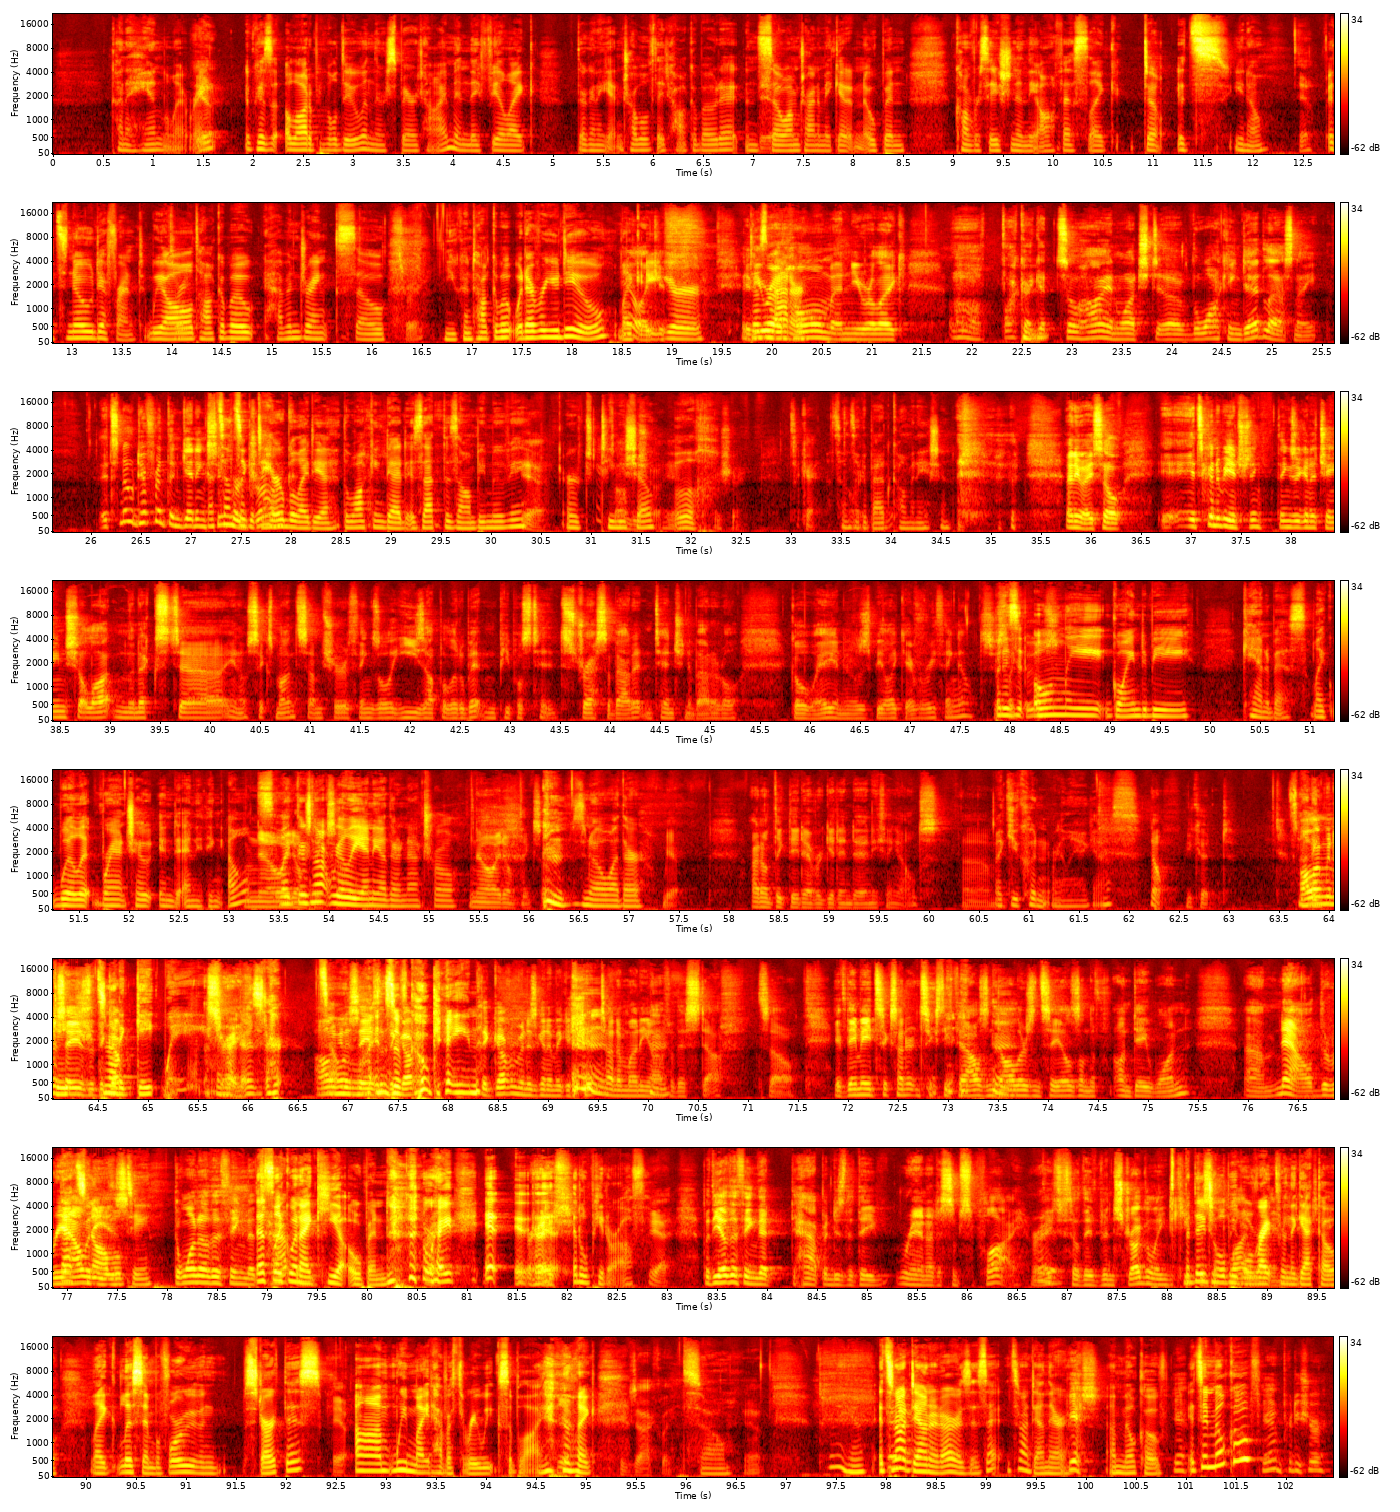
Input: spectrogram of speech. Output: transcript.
kind of handle it, right? Yeah. Because a lot of people do in their spare time and they feel like they're going to get in trouble if they talk about it. And so I'm trying to make it an open conversation in the office like don't it's, you know, Yeah. It's no different. We all talk about having drinks, so right. you can talk about whatever you do. Like, like if- you're it if doesn't you were matter. at home and you were like, "Oh fuck, I get so high and watched uh, The Walking Dead last night," it's no different than getting That super sounds like drunk. a terrible idea. The Walking Dead is that the zombie movie? Yeah. Or TV Zombie show? yeah, Ugh, for sure. Sounds like a bad combination. anyway, so it's going to be interesting. Things are going to change a lot in the next, uh, you know, six months. I'm sure things will ease up a little bit, and people's t- stress about it and tension about it will go away, and it'll just be like everything else. But is like it booze. only going to be cannabis? Like, will it branch out into anything else? No, like, there's not so. really any other natural. No, I don't think so. There's no other. yeah, I don't think they'd ever get into anything else. Um, Like, you couldn't really, I guess. no, you couldn't. It's All I'm going to say is that it's the not a gateway. That's They're right. gonna start All I'm gonna say is that the gov- cocaine. the government is going to make a shit ton of money off of this stuff. So if they made six hundred and sixty thousand dollars in sales on the on day one, Um, now the That's reality is the one other thing that's That's like when IKEA opened, right? It, it, Right. it it'll peter off. Yeah, but the other thing that happened is that they ran out of some supply, right? So they've been struggling to keep. But they the told people right from the get go, like, listen, before we even start this, Yeah. um, we might have a three week supply. like. Exactly. so Yeah. anywho. it's not down at ours, is it? It's not down there. Yes. On Mill Cove. Yeah. It's in Mill Cove. Yeah, I'm pretty sure.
